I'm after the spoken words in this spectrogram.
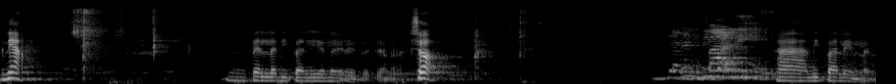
જ્ઞા. પહેલા દીપાલીએ લઈ લીધું ચાલો શ હા દીપાલી લઈ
